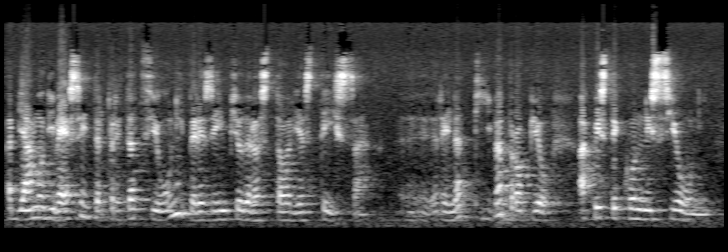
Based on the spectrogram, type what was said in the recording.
abbiamo diverse interpretazioni, per esempio della storia stessa, eh, relativa proprio a queste connessioni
